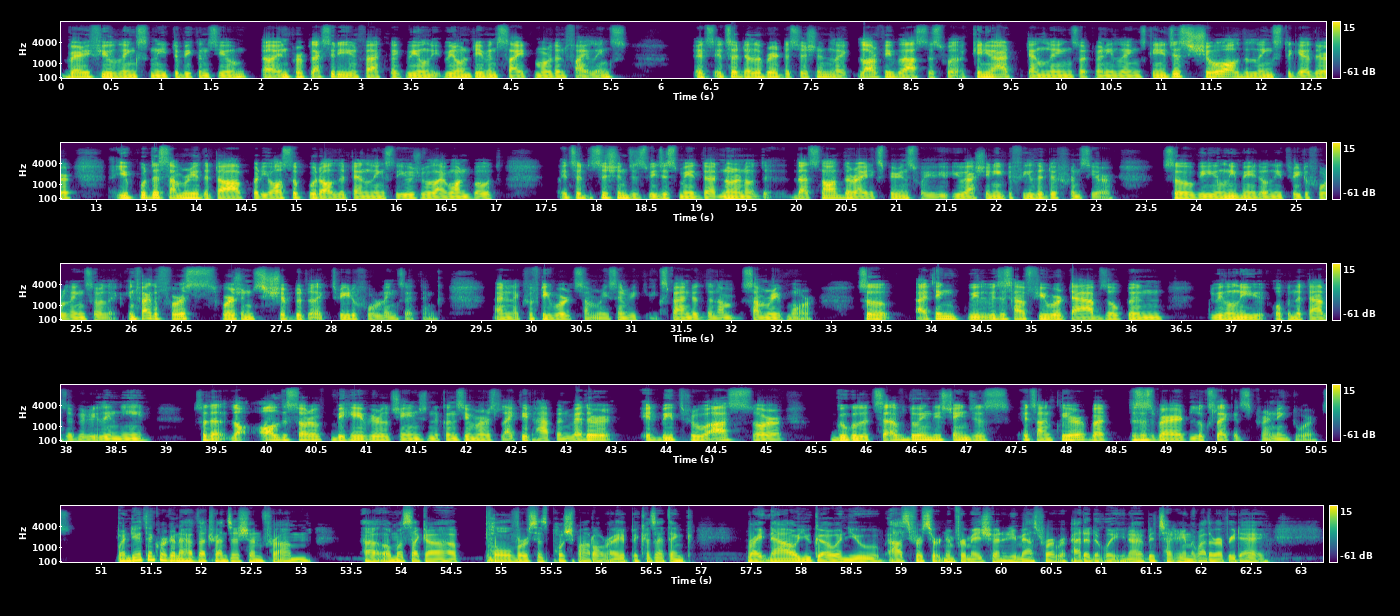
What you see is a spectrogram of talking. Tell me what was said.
very few links need to be consumed. Uh, in Perplexity, in fact, like we only, we don't even cite more than five links. It's it's a deliberate decision. Like a lot of people ask us, well, can you add 10 links or 20 links? Can you just show all the links together? You put the summary at the top, but you also put all the 10 links, the usual. I want both. It's a decision just we just made that no, no, no, th- that's not the right experience for you. You actually need to feel the difference here. So we only made only three to four links or like, in fact, the first version shipped with like three to four links, I think, and like 50 word summaries and we expanded the num- summary more. So I think we, we just have fewer tabs open. We'll only open the tabs that we really need. So that all this sort of behavioral change in the consumer is likely to happen, whether it be through us or Google itself doing these changes. It's unclear, but this is where it looks like it's trending towards. When do you think we're going to have that transition from uh, almost like a pull versus push model, right? Because I think right now you go and you ask for certain information and you ask for it repetitively. You know, I've been checking the weather every day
